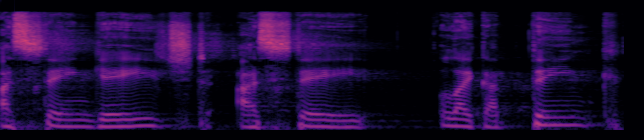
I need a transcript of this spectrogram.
I stay engaged. I stay like I think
